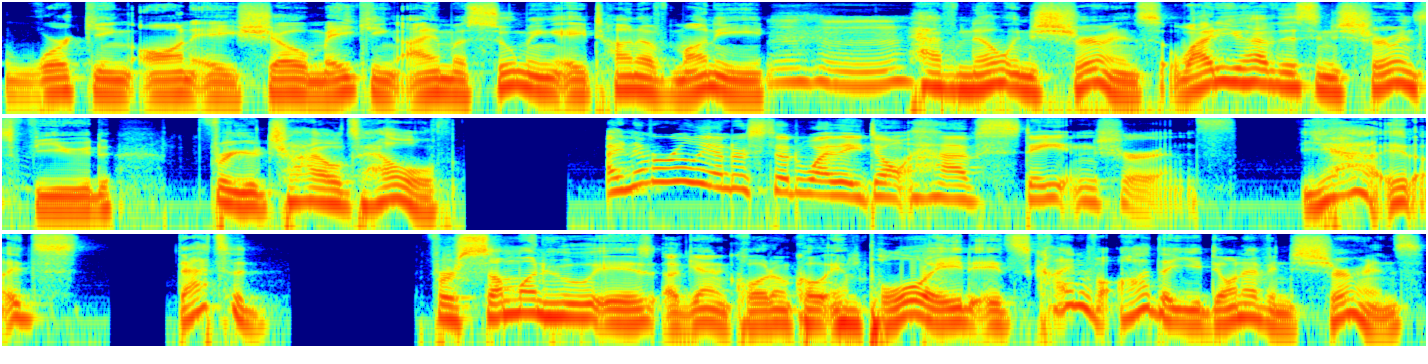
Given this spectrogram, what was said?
working on a show making, I'm assuming, a ton of money, mm-hmm. have no insurance. Why do you have this insurance feud for your child's health? I never really understood why they don't have state insurance. Yeah, it, it's that's a for someone who is again quote unquote employed. It's kind of odd that you don't have insurance.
